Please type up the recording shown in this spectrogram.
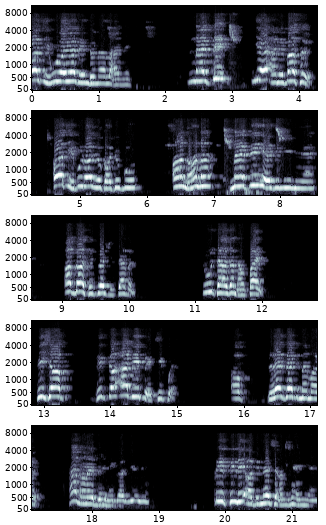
O ji bụrụ onye dị ndụ n'ala anyị. 19th year anniversary o ji bụrụ onye ụkọchukwu ọ nọ na 19 years n'ime ọgọst 27 2005 bishop victor adibe chikwe of blessed memory. Ha nọ n'ebe ihe gọzie ya. priestly ordination yẹn yẹn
